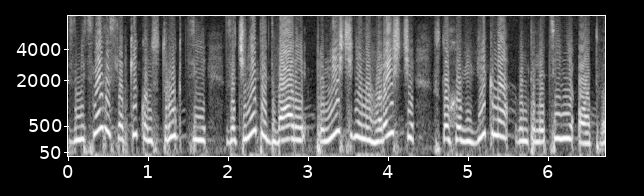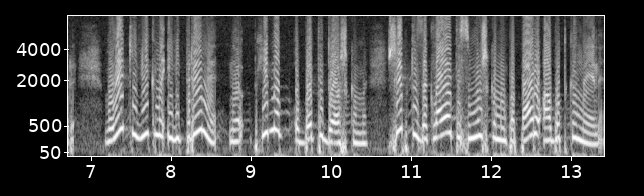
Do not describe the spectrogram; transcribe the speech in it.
зміцнити слабкі конструкції, зачинити двері, приміщення на горищі, слухові вікна, вентиляційні отвори. Великі вікна і вітрини необхідно оббити дошками, шибки заклеїти смужками паперу або тканини.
